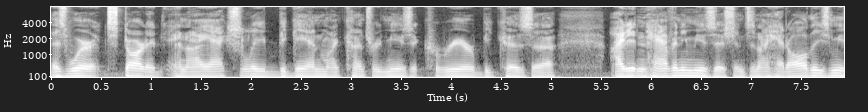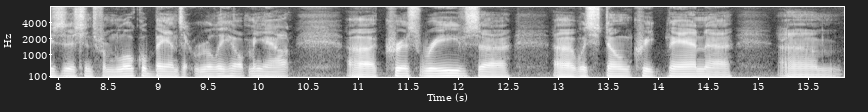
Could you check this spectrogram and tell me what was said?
is where it started, and I actually began my country music career because uh, I didn't have any musicians, and I had all these musicians from local bands that really helped me out. Uh, Chris Reeves uh, uh, with Stone Creek Band, uh, um,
